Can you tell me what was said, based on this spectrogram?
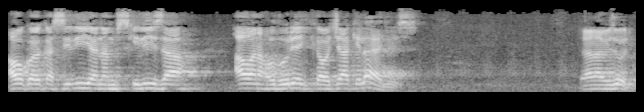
au kaweka kasiria anamsikiliza au anahudhuria kikao chake la yajuzu tunaelewana vizuri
